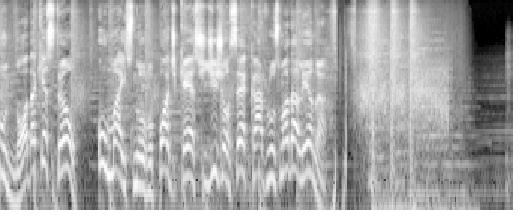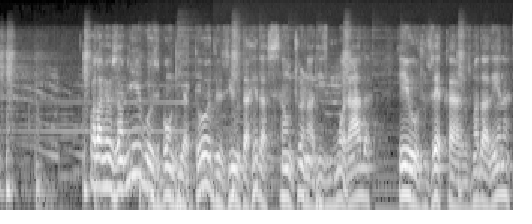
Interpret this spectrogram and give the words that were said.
O Nó da Questão, o mais novo podcast de José Carlos Madalena. Olá, meus amigos, bom dia a todos. E o da redação Jornalismo Morada, eu, José Carlos Madalena,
